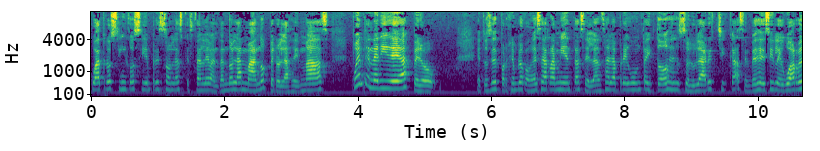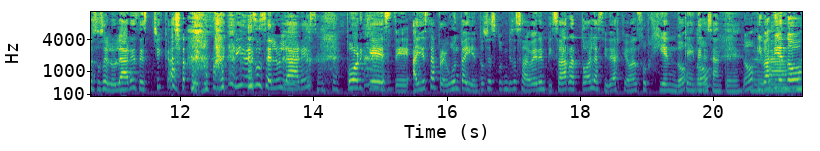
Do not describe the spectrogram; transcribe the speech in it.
cuatro o cinco siempre son las que están levantando la mano, pero las demás pueden tener ideas, pero entonces, por ejemplo, con esa herramienta se lanza la pregunta y todos en sus celulares, chicas, en vez de decirle guarden sus celulares, es chicas, activen sus celulares, porque este, hay esta pregunta y entonces tú empiezas a ver en pizarra todas las ideas que van surgiendo. Qué interesante. ¿no? Y vas viendo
